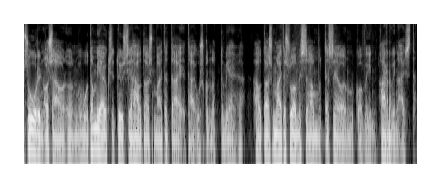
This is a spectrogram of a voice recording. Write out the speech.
Suurin osa on, on muutamia yksityisiä hautausmaita tai, tai uskonnottomia. Hautausmaita Suomessa on, mutta se on kovin harvinaista.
